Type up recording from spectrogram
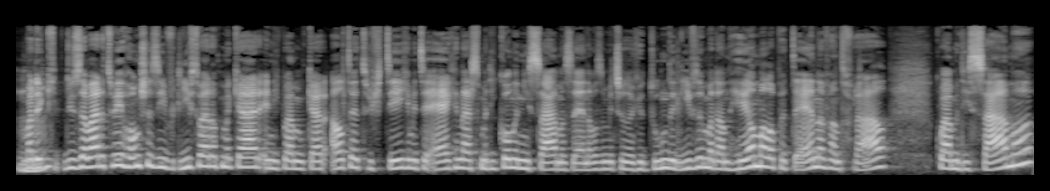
Maar ik, dus dat waren twee hondjes die verliefd waren op elkaar. En die kwamen elkaar altijd terug tegen met de eigenaars. Maar die konden niet samen zijn. Dat was een beetje een gedoemde liefde. Maar dan helemaal op het einde van het verhaal kwamen die samen.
